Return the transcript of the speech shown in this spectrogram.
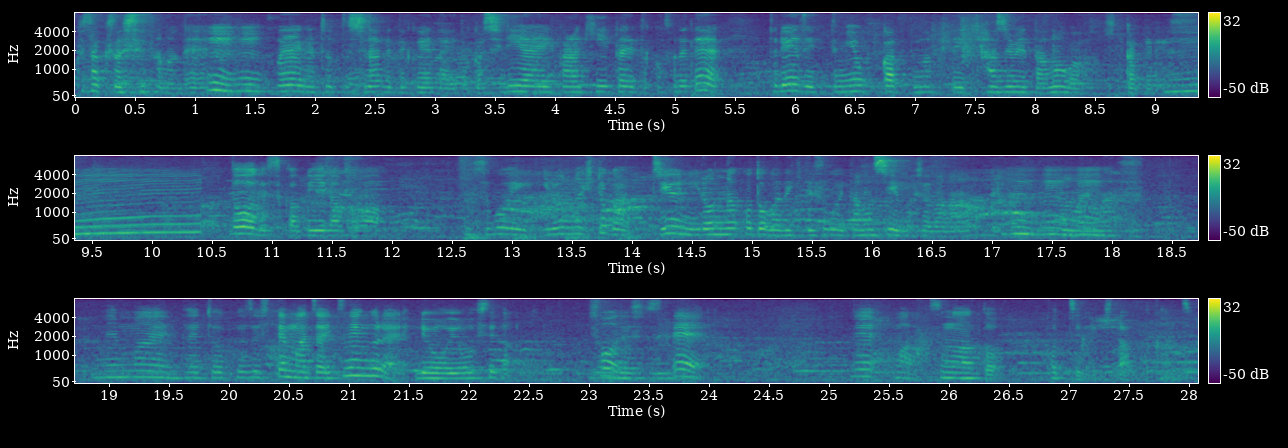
うクサクサしてたので、うんうん。親がちょっと調べてくれたりとか知り合いから聞いたりとかそれでとりあえず行ってみようかってなって行き始めたのがきっかけでうす、どうですか B ラボは？すごいいろんな人が自由にいろんなことができてすごい楽しい場所だなってうんうんうん。思います、2年前に体調崩してまあじゃあ1年ぐらい療養してた。のそうですね。でまあその後こっちに来たって感じ。は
